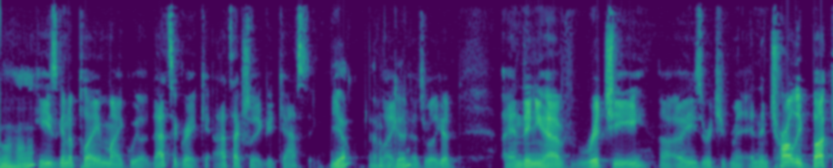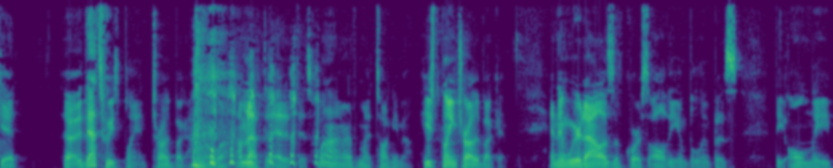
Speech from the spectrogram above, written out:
mm-hmm. He's going to play Mike Wheeler. That's a great. Ca- that's actually a good casting. Yep. That'll like be good. that's really good. And then you have Richie. Uh, oh, he's Richie from it. And then Charlie Bucket. Uh, that's who he's playing. Charlie Bucket. I don't know. What, I'm gonna have to edit this. What on earth am I talking about? He's playing Charlie Bucket. And then Weird Al is, of course, all the Oompa Loompas. The only,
